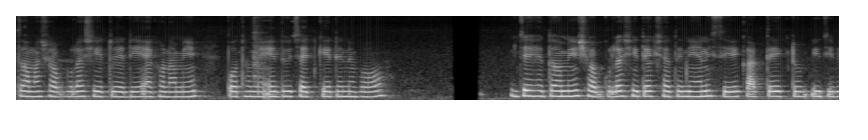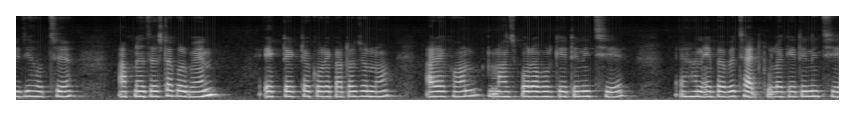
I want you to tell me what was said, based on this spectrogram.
তো আমার সবগুলা শীট রেডি এখন আমি প্রথমে এই দুই সাইড কেটে নেব। যেহেতু আমি সবগুলা শীত একসাথে নিয়ে নিছি, কাটতে একটু বিজি বিজি হচ্ছে। আপনার চেষ্টা করবেন একটা একটা করে কাটার জন্য। আর এখন মাছ বরাবর কেটে নিচ্ছে। এখন এভাবে সাইডগুলো কেটে নিচ্ছে।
